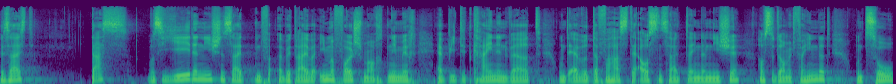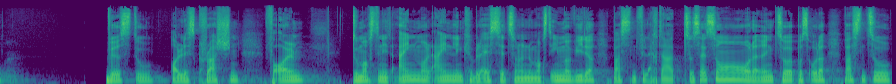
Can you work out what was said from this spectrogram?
Das heißt, das, was jeder Nischenseitenbetreiber immer falsch macht, nämlich er bietet keinen Wert und er wird der verhasste Außenseiter in der Nische, hast du damit verhindert und so wirst du alles crushen. Vor allem, du machst nicht einmal ein Linkable Asset, sondern du machst immer wieder, passend vielleicht auch zur Saison oder irgend so etwas oder passend zu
